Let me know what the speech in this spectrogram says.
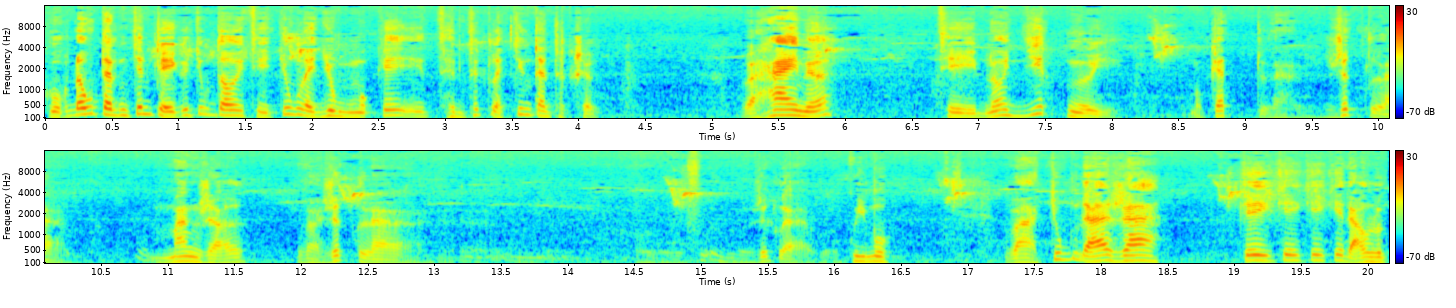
cuộc đấu tranh chính trị của chúng tôi thì chúng là dùng một cái hình thức là chiến tranh thật sự và hai nữa, thì nó giết người một cách là rất là mang rợ và rất là rất là quy mô. Và chúng đã ra cái cái cái cái đạo luật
